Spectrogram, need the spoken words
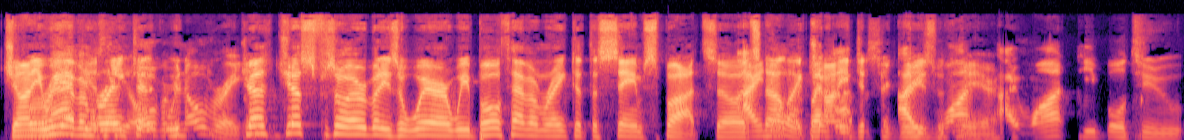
Johnny, we have him ranked at, over we- and over again. just just so everybody's aware. We both have him ranked at the same spot. So it's I not know, like Johnny I- I disagrees with want me here. I want people to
